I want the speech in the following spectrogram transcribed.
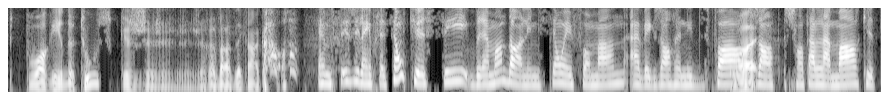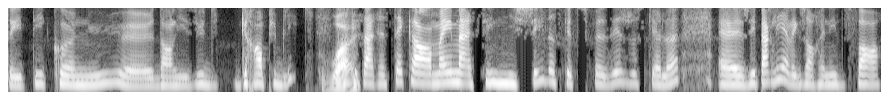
puis de pouvoir rire de tout, ce que je, je, je revendique encore. MC, j'ai l'impression que c'est vraiment dans l'émission Infoman avec Jean-René Dufort, Ouais. Jean- Chantal Lamarre que tu as été connu euh, dans les yeux du grand public. Ouais. Parce que ça restait quand même assez niché, là, ce que tu faisais jusque-là. Euh, j'ai parlé avec Jean-René Dufort.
